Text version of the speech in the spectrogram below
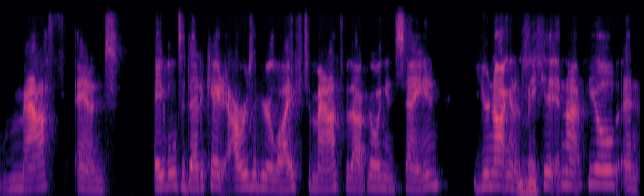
math and able to dedicate hours of your life to math without going insane, you're not going to mm-hmm. make it in that field. And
